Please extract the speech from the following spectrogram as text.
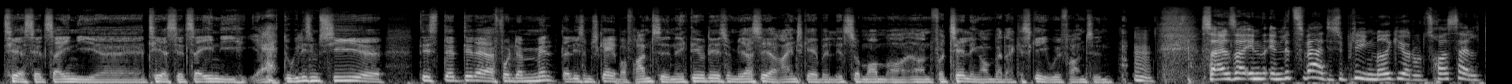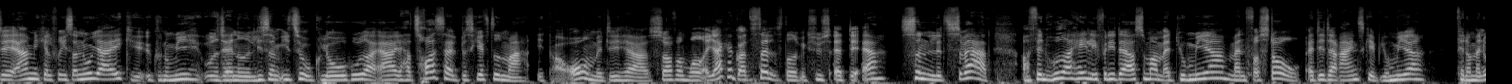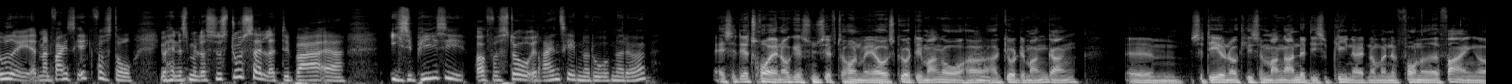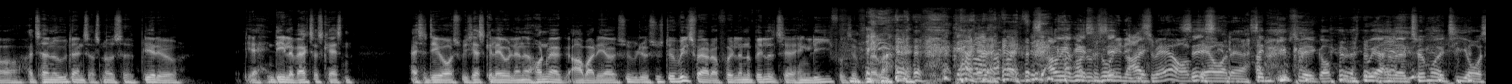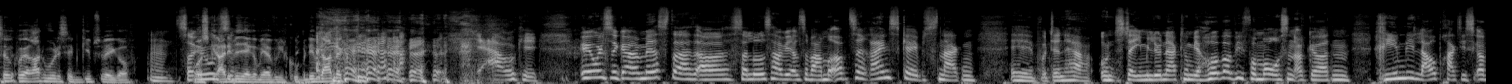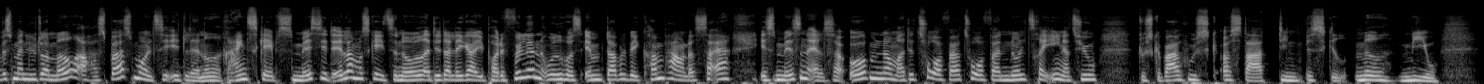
til at sætte sig ind i øh, til at sætte sig ind i ja du kan ligesom sige øh, det, det, det der fundament der ligesom skaber fremtiden ikke det er jo det som jeg ser regnskabet lidt som om og, og en fortælling om hvad der kan ske ude i fremtiden. Mm. Så altså en, en lidt svær disciplin medgiver du trods alt det er Michael Friis og nu er jeg ikke økonomiuddannet ligesom I to kloge hoveder er jeg har trods alt beskæftiget mig et par år med det her stofområde og jeg kan godt selv stadigvæk synes at det er sådan lidt svært at finde hoved og hale i fordi det er som om, at jo mere man forstår af det der regnskab, jo mere finder man ud af, at man faktisk ikke forstår. Johannes Møller, synes du selv, at det bare er easy peasy at forstå et regnskab, når du åbner det op? Altså, det tror jeg nok, jeg synes efterhånden, men jeg har også gjort det mange år, har, mm. har gjort det mange gange. Øhm, så det er jo nok ligesom mange andre discipliner, at når man får noget erfaring og har taget noget uddannelse og sådan noget, så bliver det jo ja, en del af værktøjskassen. Altså det er jo også, hvis jeg skal lave et eller andet håndværkarbejde, jeg synes, jeg synes det er vildt svært at få et eller andet billede til at hænge lige, for eksempel. det har du andre faktisk. Okay, okay, så af de svære opgaver der. Sæt en gipsvæg op. Hvis nu jeg havde været tømmer i 10 år, så kunne jeg ret hurtigt sætte en gipsvæg op. Mm, så Måske, øvelse. nej, det ved jeg ikke, om jeg ville kunne, men det vil andre kunne. ja, okay. Øvelse gør mester, og således har vi altså varmet op til regnskabssnakken øh, på den her onsdag i Millionærklub. Jeg håber, vi formår sådan at gøre den rimelig lavpraktisk, og hvis man lytter med og har spørgsmål til et eller andet regnskabsmæssigt, eller måske til noget af det, der ligger i porteføljen ude hos MW Compounder, så er sms'en altså åben. Nummer det er 42 42 03 21. Du skal bare huske at starte din besked med Mio.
